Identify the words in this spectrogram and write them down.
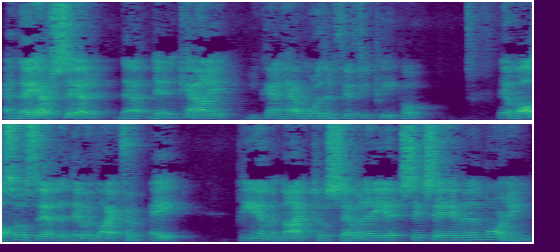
and they have said that Denton County, you can't have more than 50 people. They have also said that they would like from 8 p.m. at night till 7 a.m., 6 a.m. in the morning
